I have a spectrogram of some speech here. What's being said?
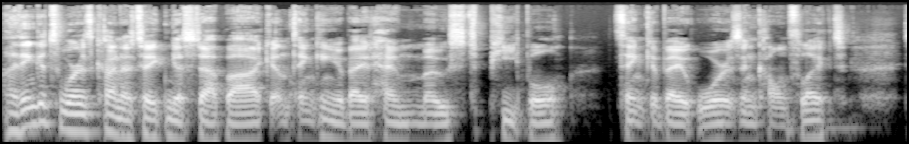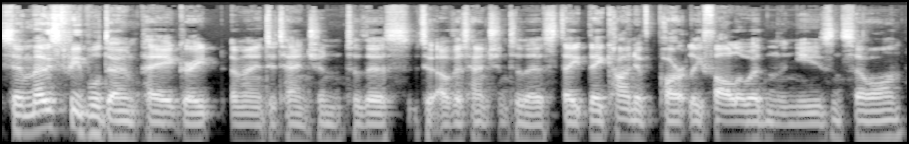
I think it's worth kind of taking a step back and thinking about how most people think about wars and conflict. So most people don't pay a great amount of attention to this, to, of attention to this. They they kind of partly follow it in the news and so on.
